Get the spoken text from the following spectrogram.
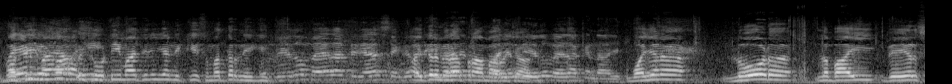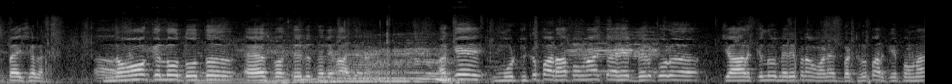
ਵੱਡੀ ਮੈਂ ਆ ਕੋਈ। ਛੋਟੀ ਮੱਝ ਨਹੀਂ ਜਾਂ ਨਿੱਕੀ ਸਮੱਦਰ ਨਹੀਂ ਗੀ ਵੇਖ ਲਓ ਮੈਂ ਦਾ ਡਿਜ਼ਾਈਨ ਸਿੰਗਲ ਇੱਧਰ ਮੇਰਾ ਭਰਾ ਮਾਰੋ ਚਾਰ। ਵੇਖ ਲਓ ਮੈਂ ਦਾ ਕਿੰਨਾ ਜੀ। ਵਜਨ ਲੋਡ ਲੰਬਾਈ ਵੇਲ ਸਪੈਸ਼ਲ 9 ਕਿਲੋ ਦੁੱਧ ਇਸ ਵਕਤ ਦੇ ਥੱਲੇ ਹਾਜ਼ਰ ਹੈ ਅੱਗੇ ਮੁੱਠ ਕਪਾੜਾ ਪਾਉਣਾ ਚਾਹੇ ਬਿਲਕੁਲ 4 ਕਿਲੋ ਮੇਰੇ ਭਰਾਵਾਂ ਨੇ ਬੱਠਲ ਭਰ ਕੇ ਪਾਉਣਾ।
